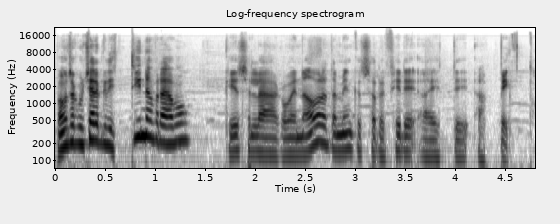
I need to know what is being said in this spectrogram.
Vamos a escuchar a Cristina Bravo, que es la gobernadora también que se refiere a este aspecto.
